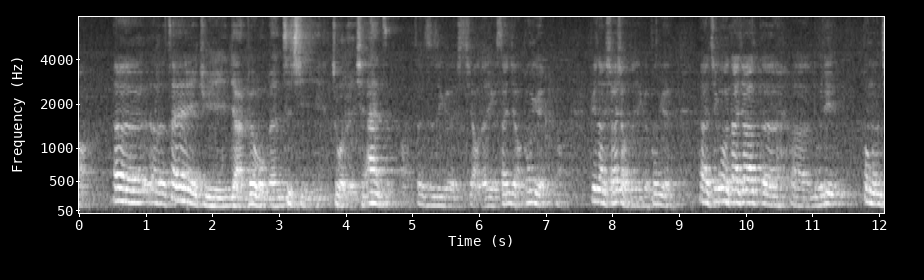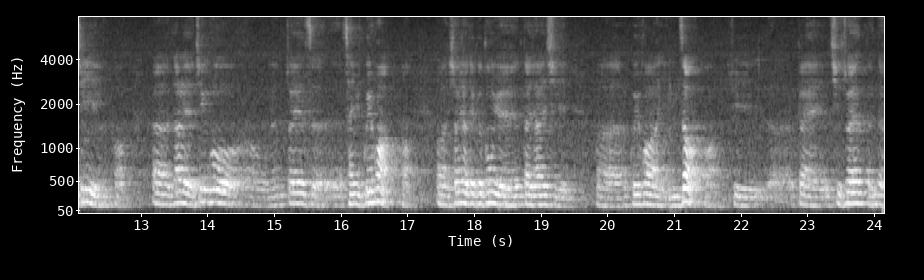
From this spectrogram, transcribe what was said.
好，呃呃，再举两个我们自己做的一些案子。啊，这是一个小的一个三角公园。啊，非常小小的一个公园，那经过大家的呃努力共同经营。啊。呃，当然也经过呃我们专业者参与规划。啊，呃小小的一个公园，大家一起呃规划营造啊，去呃盖砌砖等等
